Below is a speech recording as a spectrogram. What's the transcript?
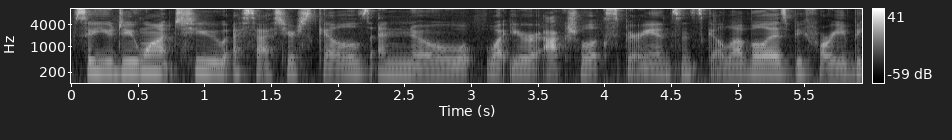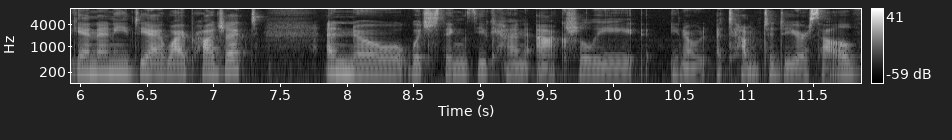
So, you do want to assess your skills and know what your actual experience and skill level is before you begin any DIY project and know which things you can actually, you know, attempt to do yourself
